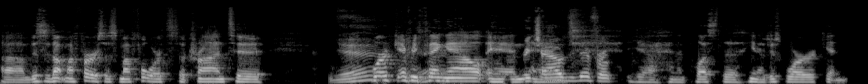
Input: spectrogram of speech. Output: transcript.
um, this is not my first, this is my fourth. So trying to, yeah, work everything out and reach out is different. Yeah. And then plus the, you know, just work and,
